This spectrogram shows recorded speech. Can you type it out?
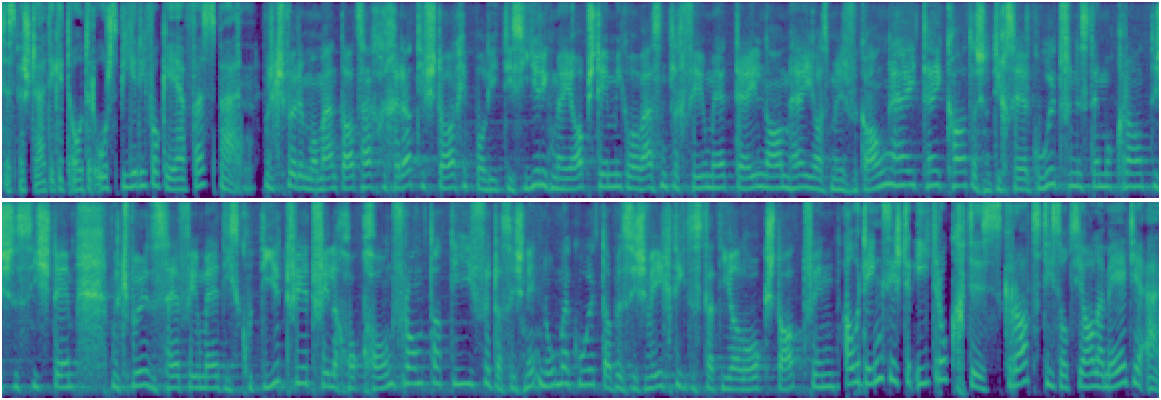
Das bestätigt auch der Urs Bieri von GFS Bern. Wir spüren im Moment tatsächlich eine relativ starke Politisierung. Wir haben Abstimmungen, die wesentlich viel mehr Teilnahme haben, als wir in der Vergangenheit hatten. Das ist natürlich sehr gut für ein demokratisches System. Wir spüren, dass sehr viel mehr diskutiert wird, vielleicht auch konfrontativer. Das ist nicht nur gut, aber es ist wichtig, dass der Dialog stattfindet. Allerdings ist der Eindruck, dass gerade die sozialen Medien eine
